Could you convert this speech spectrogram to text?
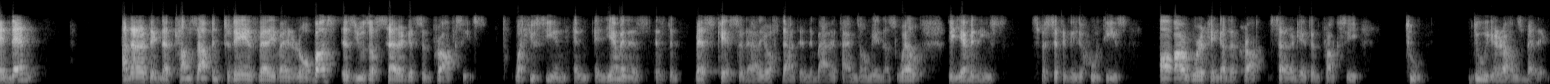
And then another thing that comes up and today is very very robust is use of surrogates and proxies. What you see in, in, in Yemen is, is the best case scenario of that in the maritime domain as well. The Yemenis specifically the Houthis, are working as a surrogate and proxy to do Iran's bidding.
